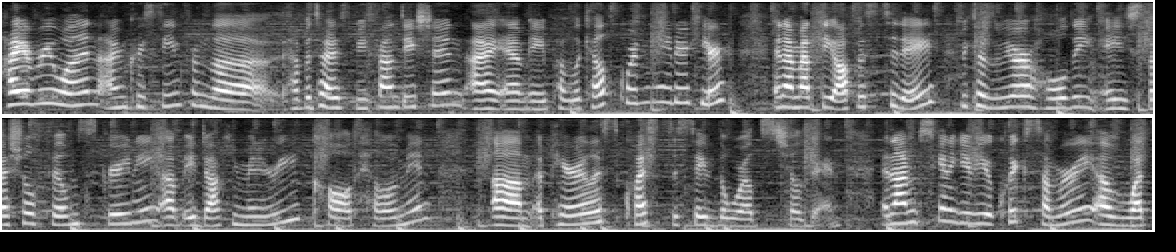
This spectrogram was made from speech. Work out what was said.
Hi everyone, I'm Kristine from the Hepatitis B Foundation. I am a public health coordinator here and I'm at the office today because we are holding a special film screening of a documentary called Hilleman, um, A Perilous Quest to Save the World's Children. And I'm just going to give you a quick summary of what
